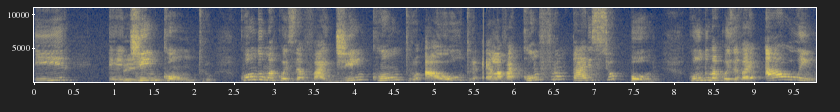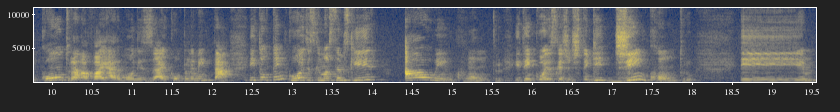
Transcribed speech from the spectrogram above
e ir é, de, de encontro. Quando uma coisa vai de encontro à outra, ela vai confrontar e se opor. Quando uma coisa vai ao encontro, ela vai harmonizar e complementar. Então tem coisas que nós temos que ir ao encontro e tem coisas que a gente tem que ir de encontro. E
